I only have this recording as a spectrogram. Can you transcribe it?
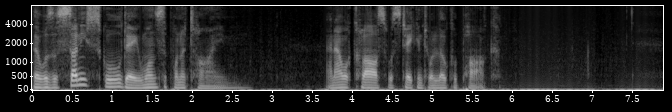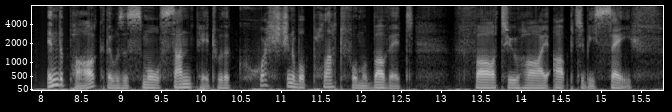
There was a sunny school day once upon a time, and our class was taken to a local park. In the park, there was a small sandpit with a questionable platform above it, far too high up to be safe.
